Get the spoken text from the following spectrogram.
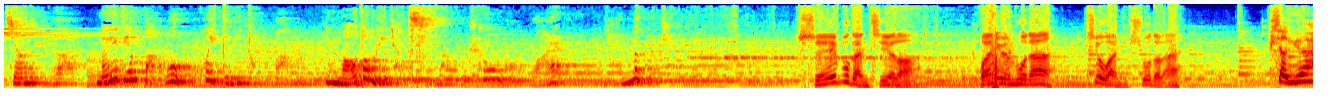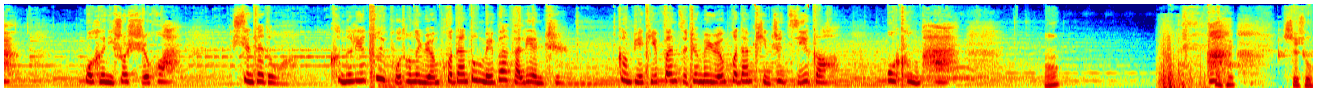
江鱼儿，没点把握我会跟你赌吗？你毛都没长齐呢，跟我玩，你还那么甜？谁不敢接了？还原破丹。就按你说的来，小鱼儿，我和你说实话，现在的我可能连最普通的元魄丹都没办法炼制，更别提番子这枚元魄丹品质极高，我恐怕……嗯，师叔，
